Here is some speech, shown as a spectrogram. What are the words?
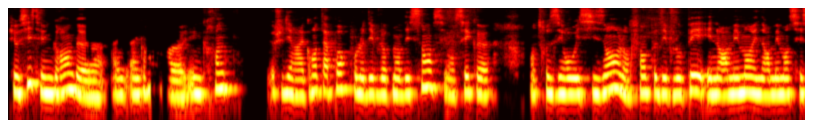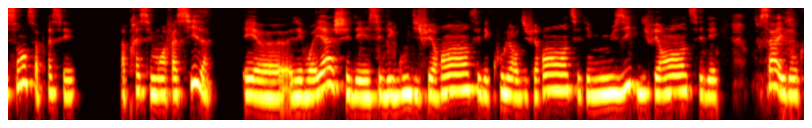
Puis aussi, c'est une grande, euh, un, grand, une grande, je dirais, un grand apport pour le développement des sens. Et on sait que entre 0 et 6 ans, l'enfant peut développer énormément, énormément ses sens. Après, c'est, après, c'est moins facile. Et les voyages, c'est des, des goûts différents, c'est des couleurs différentes, c'est des musiques différentes, c'est des tout ça. Et donc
